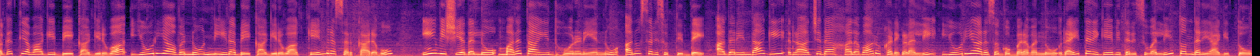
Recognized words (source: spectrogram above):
ಅಗತ್ಯವಾಗಿ ಬೇಕಾಗಿರುವ ಯೂರಿಯಾವನ್ನು ನೀಡಬೇಕಾಗಿರುವ ಕೇಂದ್ರ ಸರ್ಕಾರವು ಈ ವಿಷಯದಲ್ಲೂ ಮಲತಾಯಿ ಧೋರಣೆಯನ್ನು ಅನುಸರಿಸುತ್ತಿದ್ದೆ. ಅದರಿಂದಾಗಿ ರಾಜ್ಯದ ಹಲವಾರು ಕಡೆಗಳಲ್ಲಿ ಯೂರಿಯಾ ರಸಗೊಬ್ಬರವನ್ನು ರೈತರಿಗೆ ವಿತರಿಸುವಲ್ಲಿ ತೊಂದರೆಯಾಗಿತ್ತು.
